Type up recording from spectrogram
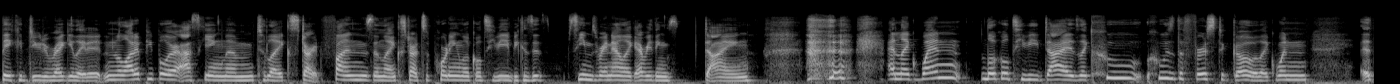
they could do to regulate it. And a lot of people are asking them to like start funds and like start supporting local TV because it seems right now like everything's dying. and like when local TV dies, like who who's the first to go? Like when a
